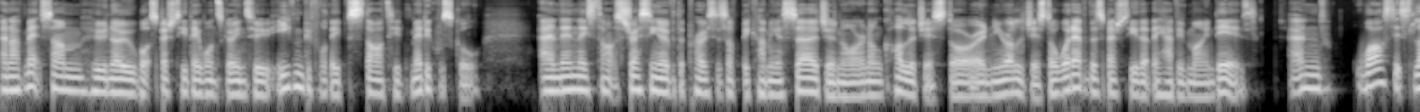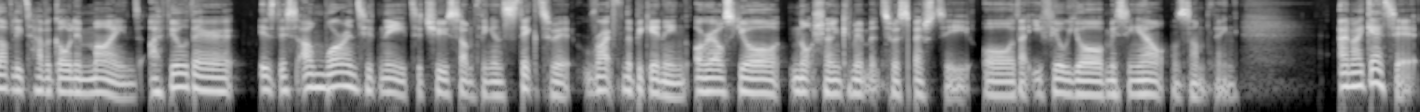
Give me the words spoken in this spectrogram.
And I've met some who know what specialty they want to go into even before they've started medical school. And then they start stressing over the process of becoming a surgeon or an oncologist or a neurologist or whatever the specialty that they have in mind is. And whilst it's lovely to have a goal in mind, I feel there is this unwarranted need to choose something and stick to it right from the beginning, or else you're not showing commitment to a specialty or that you feel you're missing out on something. And I get it,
